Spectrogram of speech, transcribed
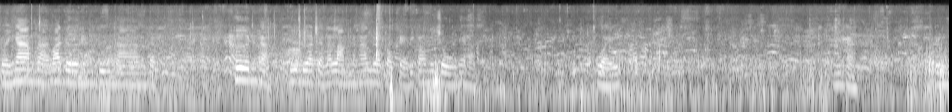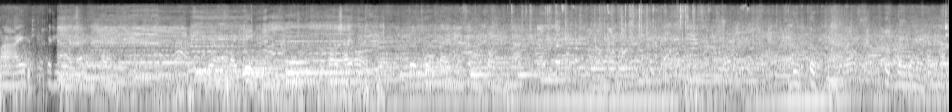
สวยงามค่ะว่าเดินดูนานแบบเพลินค่ะ ดูเรือแต่ละลำนะคะ เรือเก่าแก่ที่เขาเอามาโชว์เนี่ยค่ะ สวย นี่ค่ะ เป็นไม้เป็นเรือสมัยก่อนเรือไวกิ้งเขาใช้ออกเดินเรือไปในสมัยก่อนนะคะดูตึกนะ ตึกใหญ่ๆทั้งนั้น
